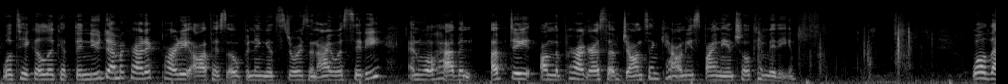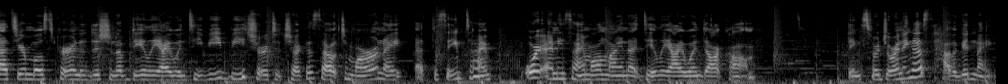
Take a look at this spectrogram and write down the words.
We'll take a look at the new Democratic Party office opening its doors in Iowa City, and we'll have an update on the progress of Johnson County's Financial Committee. Well, that's your most current edition of Daily Iowan TV. Be sure to check us out tomorrow night at the same time or anytime online at dailyiowan.com. Thanks for joining us. Have a good night.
